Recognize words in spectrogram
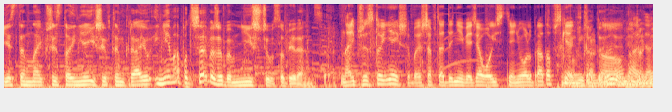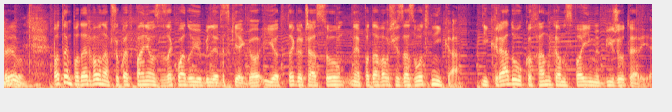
jestem najprzystojniejszy w tym kraju i nie ma potrzeby, żebym niszczył sobie ręce. Najprzystojniejszy, bo jeszcze wtedy nie wiedział o istnieniu Olbratowskiego. No, tak No, było, tak, tak tak. Potem poderwał na przykład z zakładu jubilerskiego i od tego czasu podawał się za złotnika i kradł kochankom swoim biżuterię.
